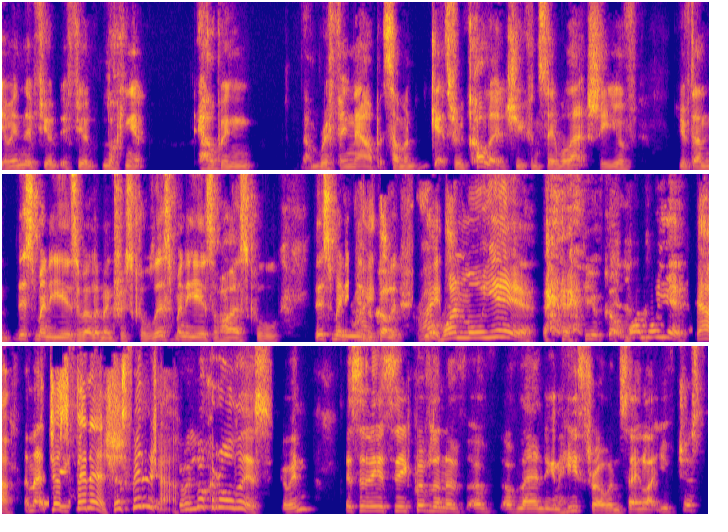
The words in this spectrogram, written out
I mean, if you're if you're looking at helping, I'm riffing now, but someone get through college, you can say, well, actually, you've You've done this many years of elementary school, this many years of high school, this many years right, of college. Right. one more year. You've got one more year. yeah. And that just finished. Just finished. Yeah. I mean, look at all this. I mean, it's, a, it's the equivalent of, of, of, landing in Heathrow and saying, like, you've just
